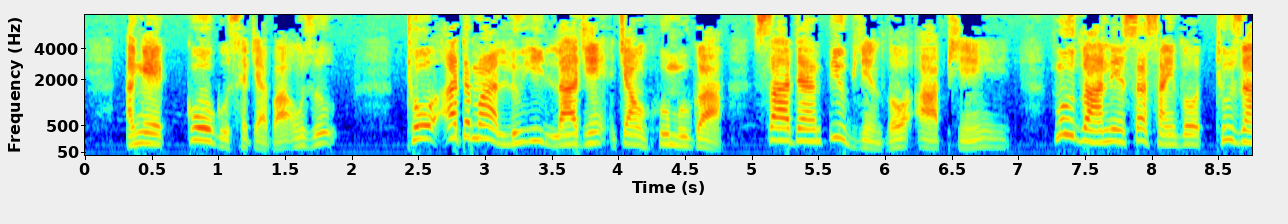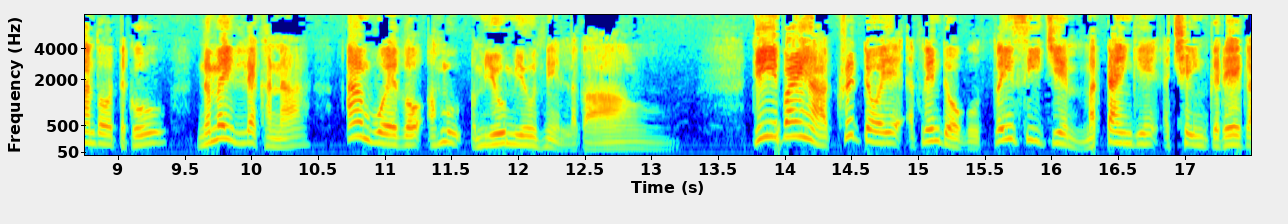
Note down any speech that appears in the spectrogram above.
2အငယ်9ကိုဆက်ကြပါအောင်စို့ထိုအတ္တမလူဤလာခြင်းအကြောင်းဟူမူကားစာတန်ပြုပြင်သောအဖြစ် မှုသာနှင့်ဆက်ဆိုင်သောထူးဆန်းသောတကူနမိတ်လက္ခဏာအံ့ဘွယ်သောအမှုအမျိုးမျိုးနှင့်၎င်းဒီအပိုင်းဟာခရစ်တော်ရဲ့အသင်းတော်ကိုသိသိချင်းမတိုင်ခင်အချိန်ကတည်းက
